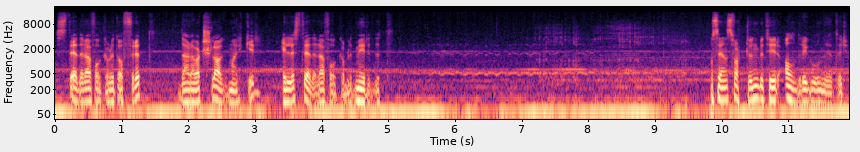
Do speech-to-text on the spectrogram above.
steder der folk har blitt ofret, der det har vært slagmarker, eller steder der folk har blitt myrdet. Å se en svarthund betyr aldri gode nyheter.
